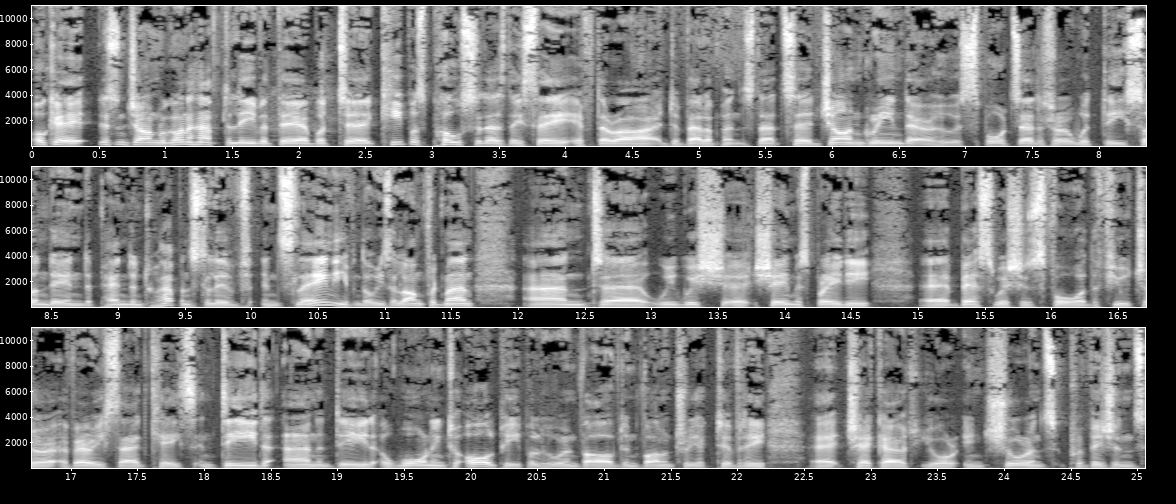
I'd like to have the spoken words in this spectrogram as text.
Okay, listen, John, we're going to have to leave it there, but uh, keep us posted, as they say, if there are developments. That's uh, John Green there, who is sports editor with the Sunday Independent, who happens to live in Slane, even though he's a Longford man. And uh, we wish uh, Seamus Brady uh, best wishes for the future. A very sad case indeed, and indeed a warning to all people who are involved in voluntary activity. Uh, check out your insurance provisions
